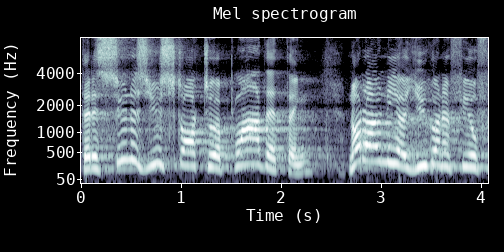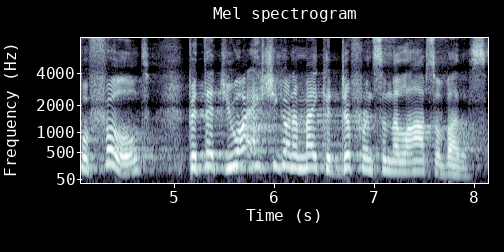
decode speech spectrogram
that as soon as you start to apply that thing, not only are you going to feel fulfilled, but that you are actually going to make a difference in the lives of others.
